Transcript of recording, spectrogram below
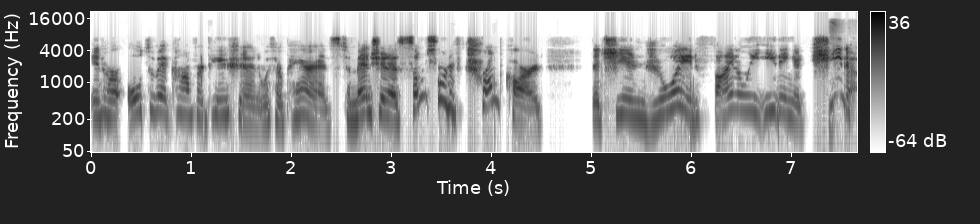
in her ultimate confrontation with her parents to mention as some sort of trump card that she enjoyed finally eating a Cheeto.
